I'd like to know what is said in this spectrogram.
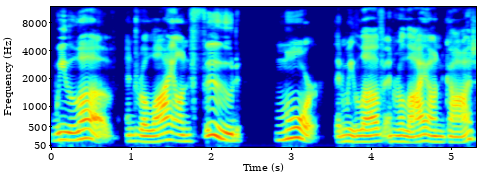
we love and rely on food more than we love and rely on God?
